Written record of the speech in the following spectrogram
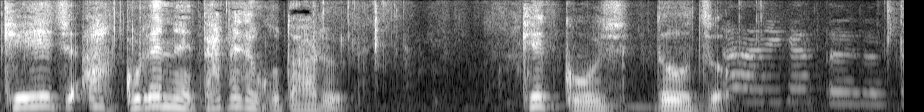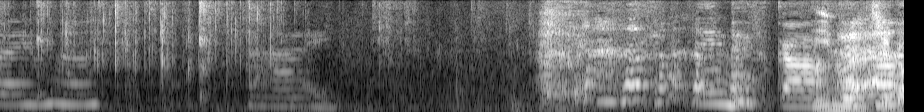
ケージあこれね食べたことある。結構美味しい。どうぞありがとうございます。はい。いいもちろん。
